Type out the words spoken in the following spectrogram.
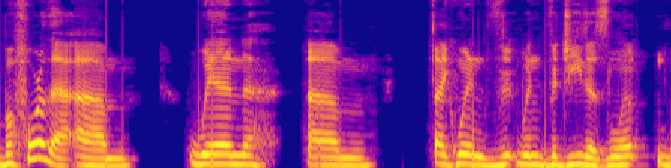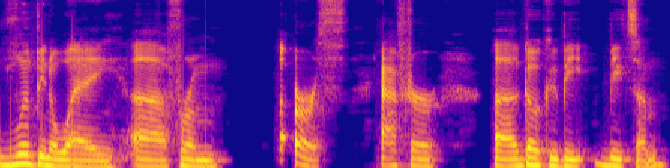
before that, um, when um, like when when Vegeta's limp, limping away uh from Earth after uh Goku beat beats him,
